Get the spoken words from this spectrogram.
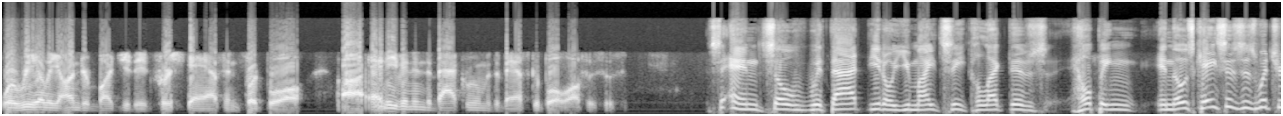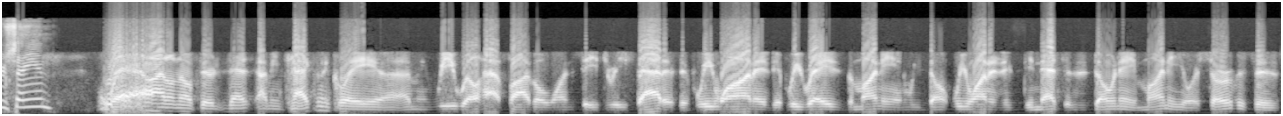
were really under budgeted for staff and football uh and even in the back room of the basketball offices and so with that, you know, you might see collectives helping in those cases, is what you're saying? Well, I don't know if they're that. I mean, technically, uh, I mean, we will have 501c3 status if we wanted, if we raise the money and we don't, we wanted to, in essence, donate money or services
